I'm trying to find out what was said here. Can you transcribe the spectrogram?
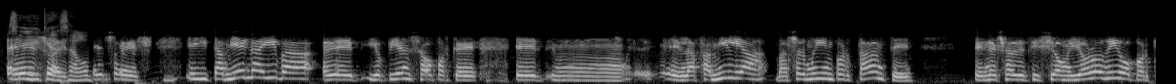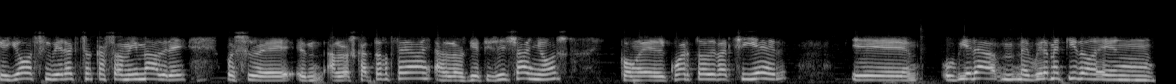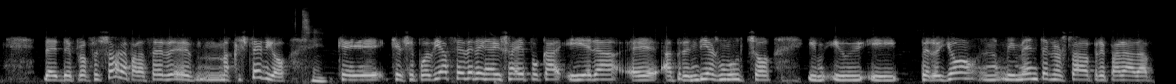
Sí, eso, es, es algo- eso es. Y también ahí va, eh, yo pienso, porque eh, mm, en la familia va a ser muy importante en esa decisión. Y yo lo digo porque yo, si hubiera hecho caso a mi madre, pues eh, em, a los 14, a, a los 16 años, con el cuarto de bachiller, eh, hubiera me hubiera metido en de, de profesora para hacer eh, magisterio que, que se podía acceder en esa época y era eh, aprendías mucho y, y- y- pero yo mi mente no estaba preparada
